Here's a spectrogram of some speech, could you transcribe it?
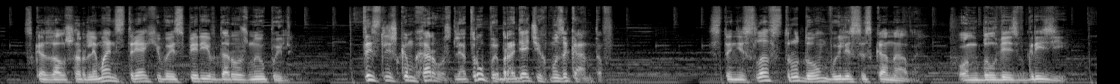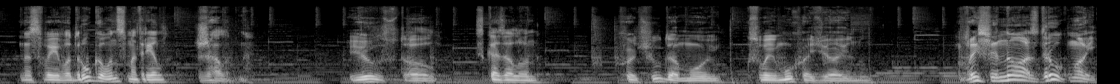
— сказал Шарлемань, стряхивая с перьев дорожную пыль. «Ты слишком хорош для трупы бродячих музыкантов». Станислав с трудом вылез из канавы. Он был весь в грязи. На своего друга он смотрел жалобно. «Я устал», — сказал он. «Хочу домой, к своему хозяину». «Выше нос, друг мой!»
